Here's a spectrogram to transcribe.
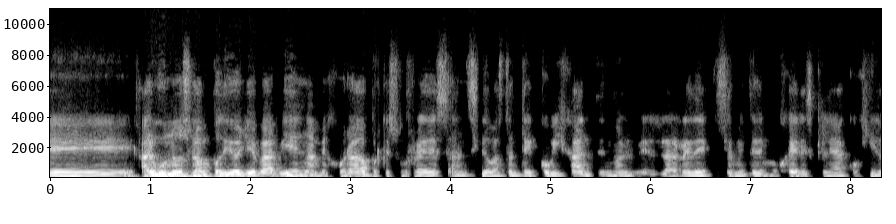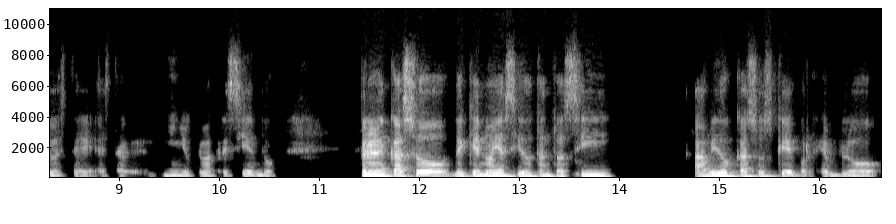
eh, algunos lo han podido llevar bien, han mejorado porque sus redes han sido bastante cobijantes, ¿no? La red especialmente de mujeres que le ha acogido a este, este niño que va creciendo. Pero en el caso de que no haya sido tanto así, ha habido casos que, por ejemplo,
